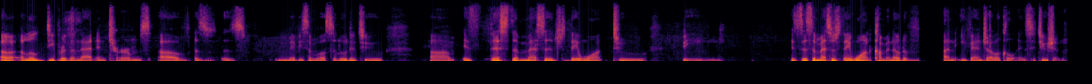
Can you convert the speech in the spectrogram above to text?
a, a little deeper than that in terms of as as maybe some of us alluded to. Um, is this the message they want to be? Is this a message they want coming out of an evangelical institution?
